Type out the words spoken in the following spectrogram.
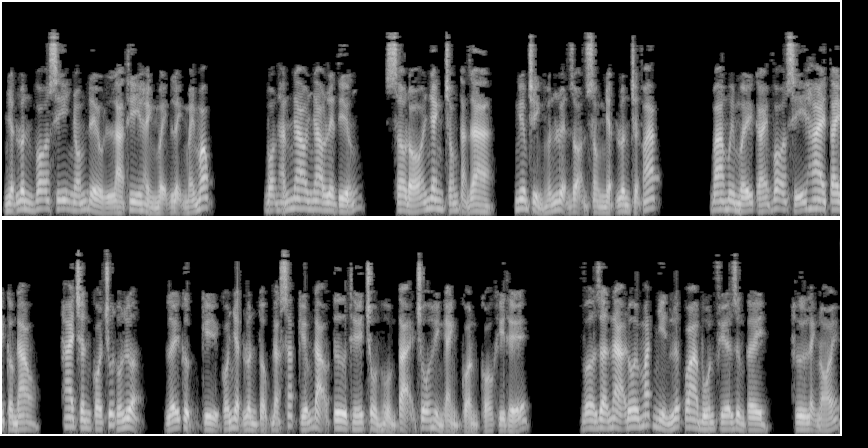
nhật luân võ sĩ nhóm đều là thi hành mệnh lệnh máy móc. Bọn hắn ngao nhao lên tiếng, sau đó nhanh chóng tản ra, nghiêm chỉnh huấn luyện dọn xong nhật luân trận pháp. Ba mươi mấy cái võ sĩ hai tay cầm đao, hai chân có chút ối lượng lấy cực kỳ có nhật luân tộc đặc sắc kiếm đạo tư thế trồn hồn tại chỗ hình ảnh còn có khí thế. Vợ dần nạ đôi mắt nhìn lướt qua bốn phía rừng tây thư lệnh nói,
